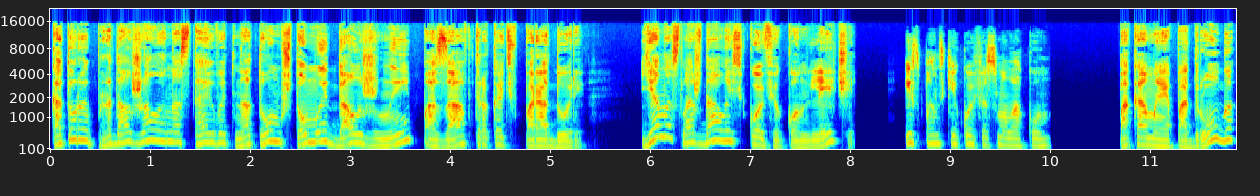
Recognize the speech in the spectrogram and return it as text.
которая продолжала настаивать на том, что мы должны позавтракать в Парадоре. Я наслаждалась кофе кон-лечи, испанский кофе с молоком, пока моя подруга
